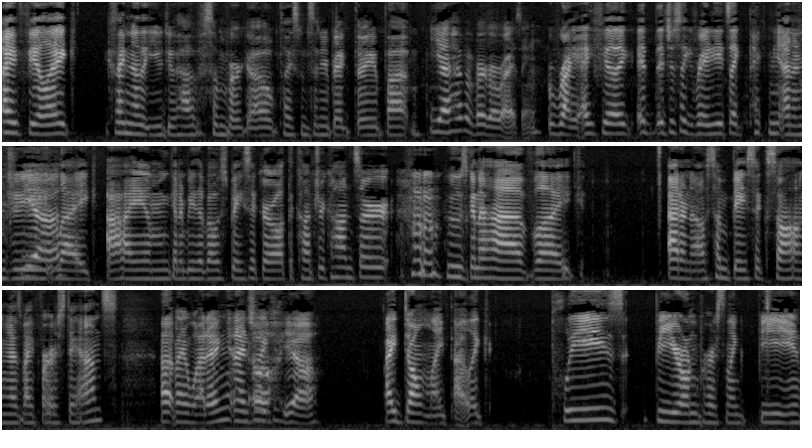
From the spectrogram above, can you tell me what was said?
I feel like because I know that you do have some Virgo placements in your big three, but Yeah, I have a Virgo rising. right, I feel like it, it just like radiates like pick me energy. Yeah. Like I am gonna be the most basic girl at the country concert, who's gonna have like I don't know some basic song as my first dance at my wedding, and I just like yeah. I don't like that. Like, please be your own person. Like, be.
